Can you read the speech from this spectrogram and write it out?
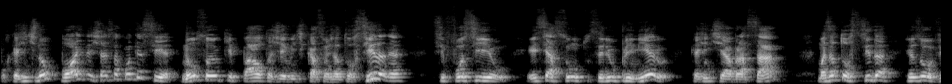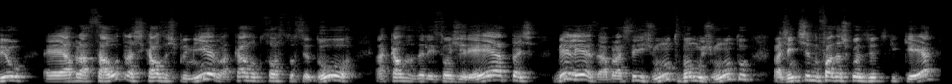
Porque a gente não pode deixar isso acontecer. Não sou eu que pauta as reivindicações da torcida, né? Se fosse eu, esse assunto seria o primeiro que a gente ia abraçar mas a torcida resolveu é, abraçar outras causas primeiro, a causa do sócio-torcedor, a causa das eleições diretas. Beleza, abracei junto, vamos junto. A gente não faz as coisas do jeito que quer,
